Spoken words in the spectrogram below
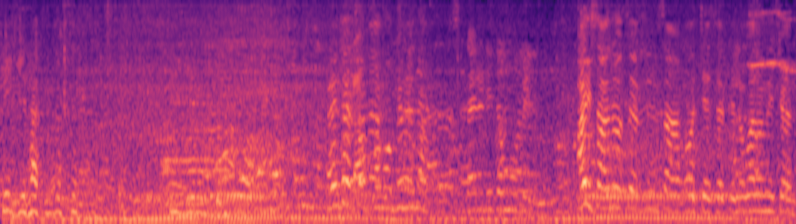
Sige na, dito. Sige na. Ay, sa mobile na. Tayo na dito mobile. Ay, sa ano, sir, sa kotse, sir. Kinuha lang ni Chan.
